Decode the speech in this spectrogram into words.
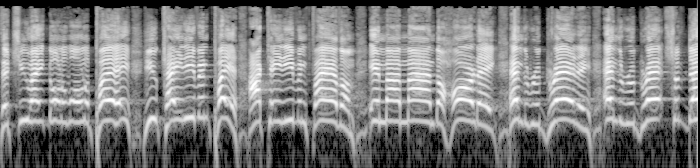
that you ain't going to want to pay. You can't even pay it. I can't even fathom in my mind the heartache and the regretting and the regrets of David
